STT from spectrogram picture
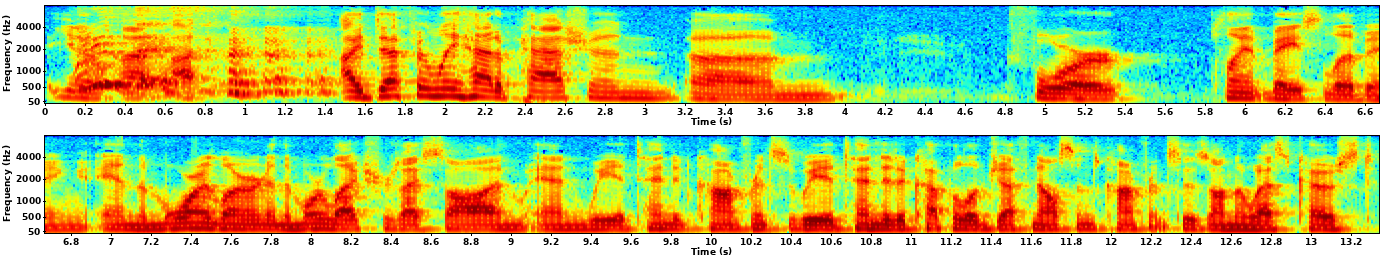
you know is I- this? I definitely had a passion um, for plant-based living, and the more I learned, and the more lectures I saw, and, and we attended conferences. We attended a couple of Jeff Nelson's conferences on the West Coast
